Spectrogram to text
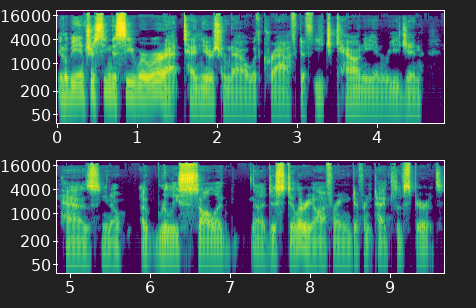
it'll be interesting to see where we're at 10 years from now with craft if each county and region has you know a really solid uh, distillery offering different types of spirits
